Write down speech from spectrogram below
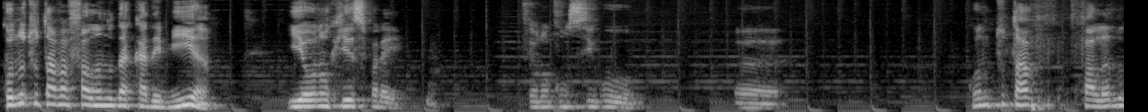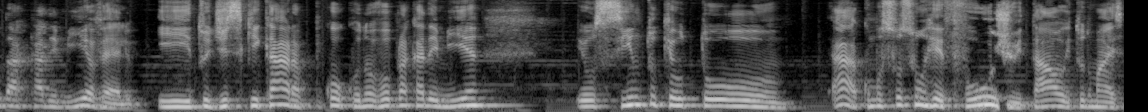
Quando tu tava falando da academia, e eu não quis, peraí, eu não consigo. Uh, quando tu tava falando da academia, velho, e tu disse que, cara, pô, quando eu vou pra academia, eu sinto que eu tô ah, como se fosse um refúgio e tal e tudo mais.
